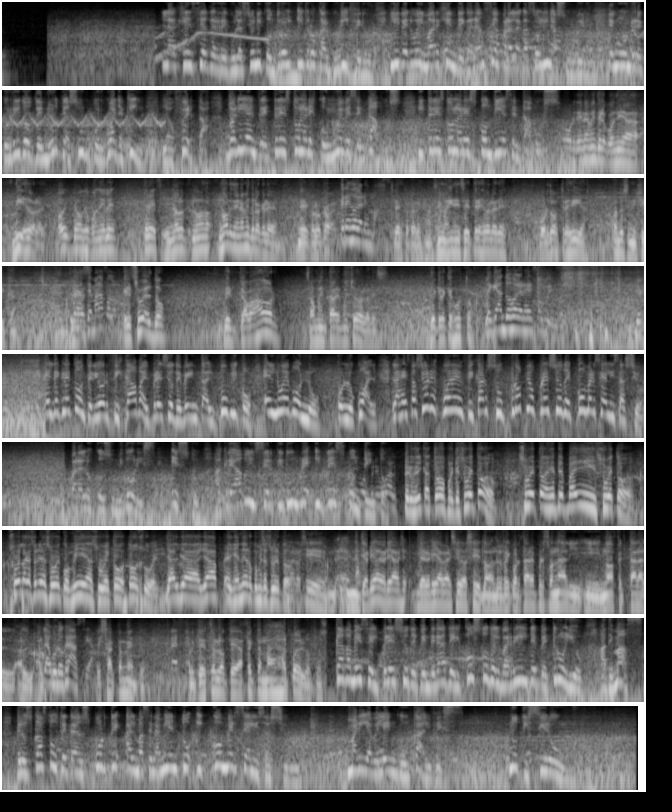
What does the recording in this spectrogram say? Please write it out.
La Agencia de Regulación y Control Hidrocarburífero liberó el margen de ganancia para la gasolina super. En un recorrido de norte a sur por Guayaquil, la oferta varía entre 3 dólares con 9 centavos y 3 dólares con 10 centavos. Ordinariamente le ponía 10 dólares. Hoy tengo que ponerle 13, si no, no, no ordinariamente lo que le, le colocaba. 3 dólares más. 3 dólares más. Imagínense 3 dólares por 2, 3 días. ¿Cuánto significa? La semana por lo El sueldo del trabajador se ha aumentado en 8 dólares. ¿Usted cree que es justo? Le quedan 2 dólares ese aumento. El decreto anterior fijaba el precio de venta al público, el nuevo no, con lo cual las estaciones pueden fijar su propio precio de comercialización. Para los consumidores, esto ha creado incertidumbre y descontento. Perjudica a todos porque sube todo, sube todo en este país, sube todo. Sube la gasolina, sube comida, sube todo, todo sube. Ya el día, ya en enero comienza a subir todo. Claro, sí, en teoría debería, debería haber sido así, recortar el personal y, y no afectar al, al- al- La burocracia. Exactamente. Porque esto es lo que afecta más al pueblo. pues. Cada mes el precio dependerá del costo del barril de petróleo, además de los gastos de transporte, almacenamiento y comercialización. María Belén Goncalves, Noticiero 1.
